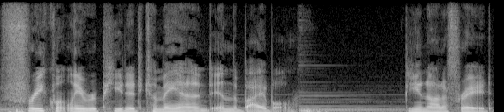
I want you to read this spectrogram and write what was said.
frequently repeated command in the Bible. Be not afraid.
